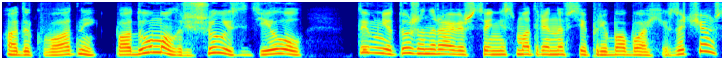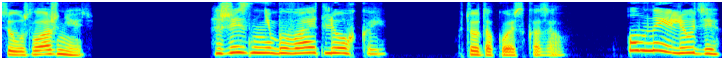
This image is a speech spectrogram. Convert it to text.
«Адекватный. Подумал, решил и сделал. Ты мне тоже нравишься, несмотря на все прибабахи. Зачем все усложнять?» «Жизнь не бывает легкой. «Кто такое сказал?» «Умные люди»,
